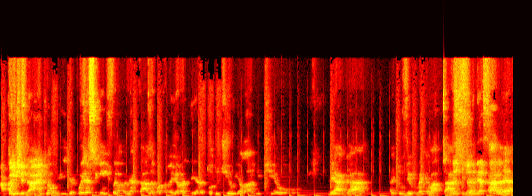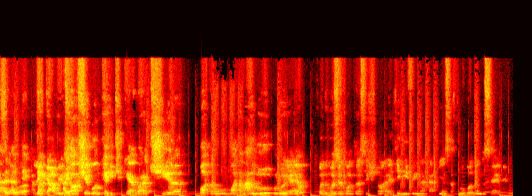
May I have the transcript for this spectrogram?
a quantidade. não, e depois é o seguinte, foi lá pra minha casa, bota na geladeira, todo dia eu ia lá, metia o pH, aí tu vê como é que ela tá. Dentro do aniversário, é, né? aí- Legal isso. Aí, ó, chegou no que a gente quer, agora tira, bota, um, bota mais lúpulo, É. entendeu? Quando você contou essa história, quem me veio na cabeça foi o Rolando Sérgio,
